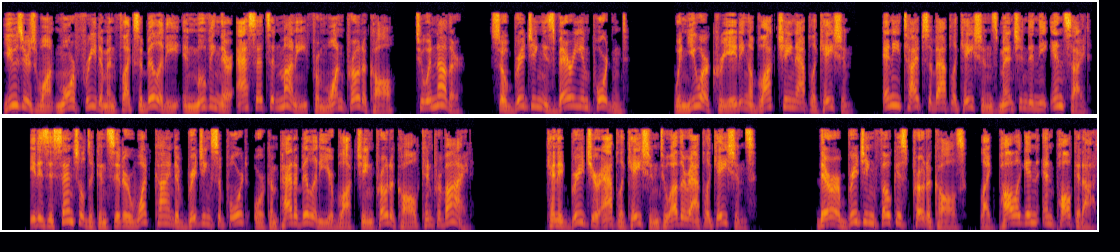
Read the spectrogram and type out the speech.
Users want more freedom and flexibility in moving their assets and money from one protocol to another, so bridging is very important. When you are creating a blockchain application, any types of applications mentioned in the insight, it is essential to consider what kind of bridging support or compatibility your blockchain protocol can provide. Can it bridge your application to other applications? There are bridging focused protocols like Polygon and Polkadot.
